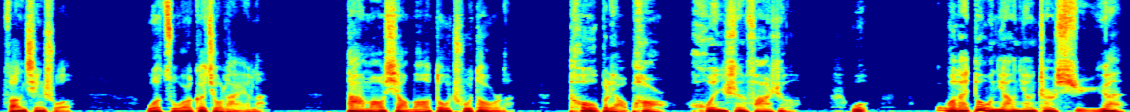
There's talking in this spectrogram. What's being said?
方清说：“我昨个就来了，大毛小毛都出痘了，透不了泡，浑身发热。我，我来窦娘娘这儿许愿。”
